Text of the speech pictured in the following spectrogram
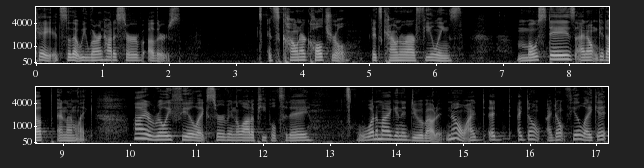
Okay, it's so that we learn how to serve others. It's countercultural, it's counter our feelings. Most days I don't get up and I'm like, I really feel like serving a lot of people today what am I going to do about it? No, I, I, I don't. I don't feel like it.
